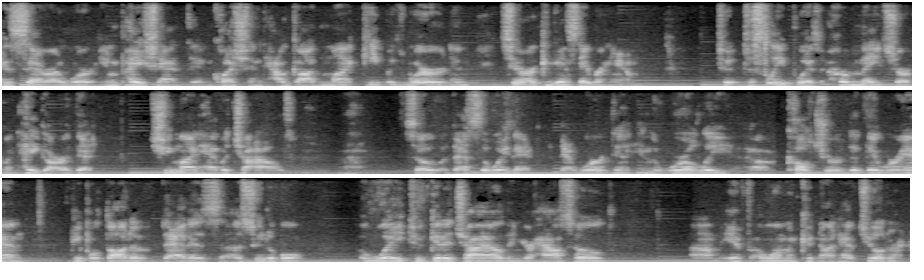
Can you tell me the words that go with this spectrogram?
and Sarah were impatient and questioned how God might keep his word, and Sarah convinced Abraham to, to sleep with her maidservant Hagar that she might have a child. So that's the way that, that worked in, in the worldly um, culture that they were in. People thought of that as a suitable a way to get a child in your household um, if a woman could not have children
